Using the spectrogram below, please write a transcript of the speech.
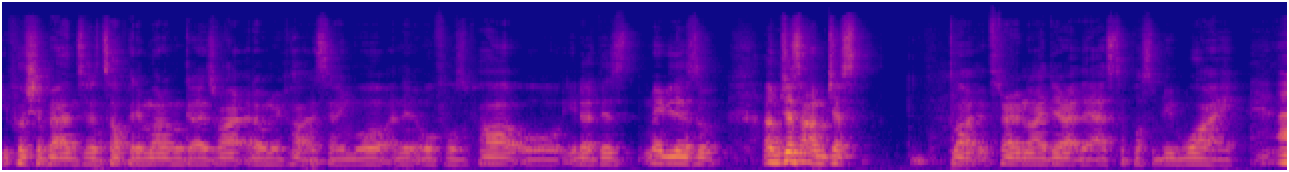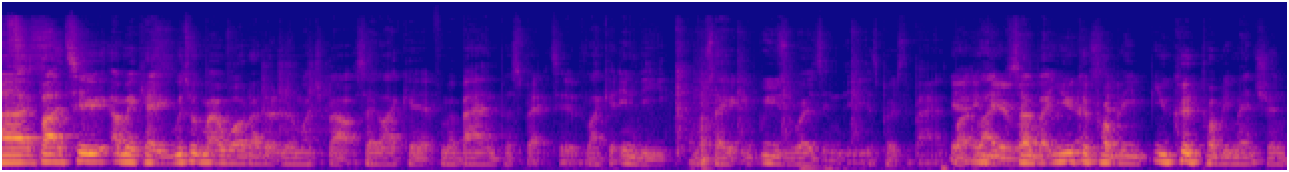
you push a band to the top and then one of them goes, Right, I don't want to be part of this anymore and then it all falls apart or you know, there's maybe there's a I'm just I'm just like throwing an idea out there as to possibly why. Uh, but to, I mean, okay, we're talking about a world I don't know much about. Say, like a, from a band perspective, like an indie. Say we use the words indie as opposed to band. Yeah, but like, indie so, but you could guess, probably you could probably mention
